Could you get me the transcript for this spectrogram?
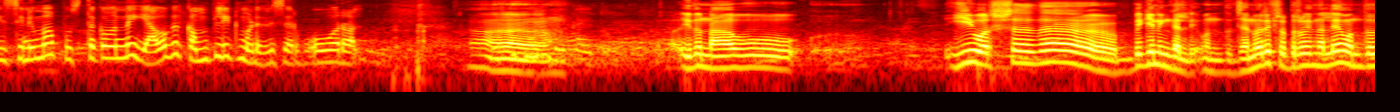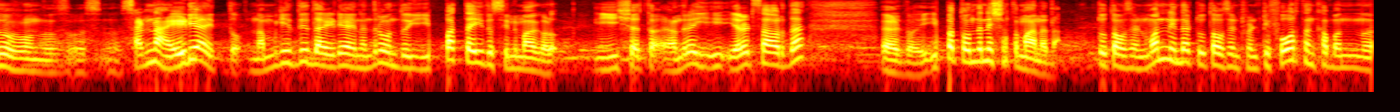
ಈ ಸಿನಿಮಾ ಪುಸ್ತಕವನ್ನು ಯಾವಾಗ ಕಂಪ್ಲೀಟ್ ಮಾಡಿದ್ರಿ ಸರ್? ಓವರ್ ಆಲ್ ಇದು ನಾವು ಈ ವರ್ಷದ ಬಿಗಿನಿಂಗಲ್ಲಿ ಒಂದು ಜನವರಿ ಫೆಬ್ರವರಿನಲ್ಲೇ ಒಂದು ಒಂದು ಸಣ್ಣ ಐಡಿಯಾ ಇತ್ತು. ನಮಗಿದ್ದಿದ್ದ ಐಡಿಯಾ ಏನಂದರೆ ಒಂದು ಇಪ್ಪತ್ತೈದು ಸಿನಿಮಾಗಳು. ಈ ಶತ, ಅಂದರೆ ಈ ಎರಡು ಸಾವಿರದ ಇಪ್ಪತ್ತೊಂದನೇ ಶತಮಾನದ ಟೂ ತೌಸಂಡ್ ಒನ್ನಿಂದ ಟೂ ತೌಸಂಡ್ ಟ್ವೆಂಟಿ ಫೋರ್ ತನಕ ಬಂದು,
